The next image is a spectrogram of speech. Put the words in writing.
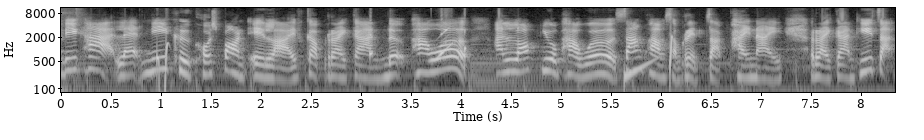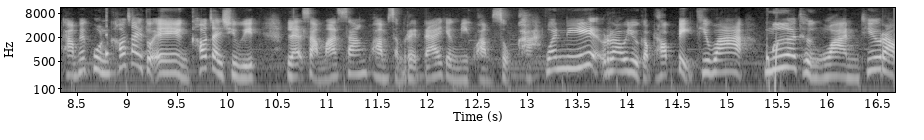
วัสดีค่ะ และนี่คือโคชปอน A Live กับรายการ The Power Unlock Your Power สร้างความสำเร็จจากภายใน รายการที่จะทำให้คุณเข้าใจตัวเอง เข้าใจชีวิต และสามารถสร้างความสำเร็จได้อย่างมีความสุขค่ะ วันนี้เราอยู่กับท็อปิกที่ว่า เมื่อถึงวันที่เรา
